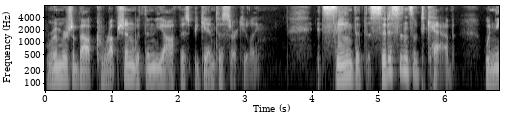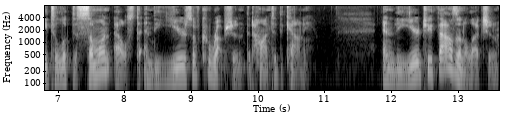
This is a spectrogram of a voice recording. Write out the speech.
rumors about corruption within the office began to circulate. It seemed that the citizens of DeKalb would need to look to someone else to end the years of corruption that haunted the county. And the year 2000 election,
